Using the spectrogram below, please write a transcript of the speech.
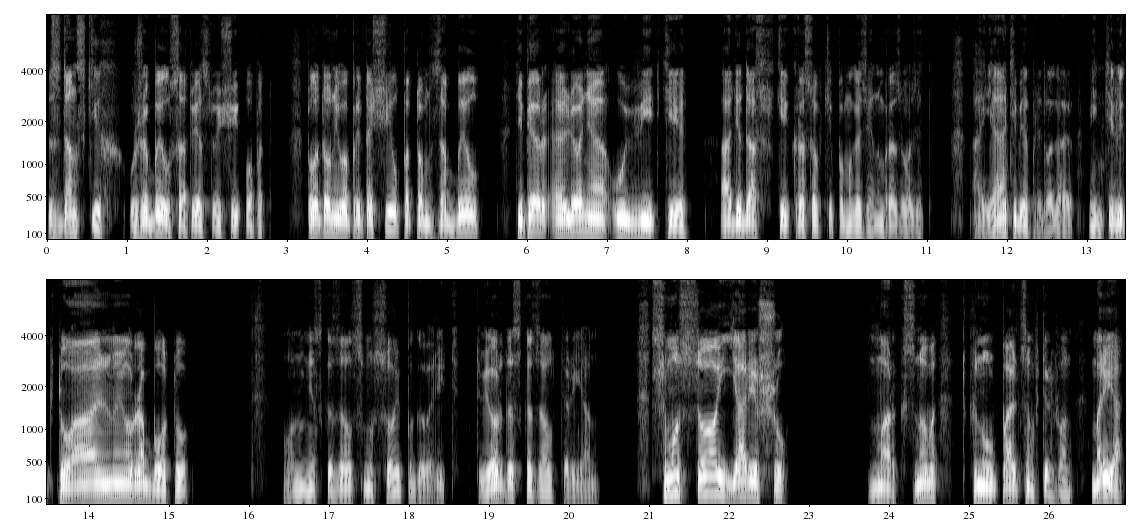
С Донских уже был соответствующий опыт. Платон его притащил, потом забыл. Теперь Леня у Витьки адидасовские кроссовки по магазинам развозит. А я тебе предлагаю интеллектуальную работу. Он мне сказал с Мусой поговорить, — твердо сказал Терьян. — С Мусой я решу. Марк снова ткнул пальцем в телефон. — Мария,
